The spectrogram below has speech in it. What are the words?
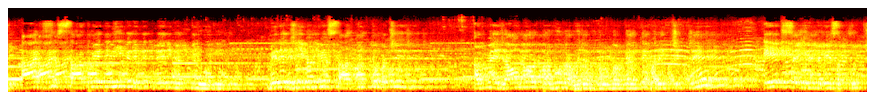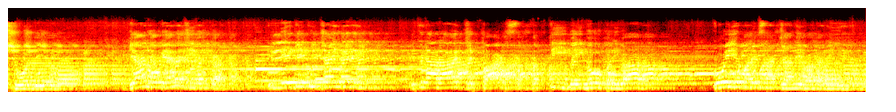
कि आज से सातवें दिन ही मेरी मेरी मृत्यु होगी। मेरे जीवन में सात दिन तो बचे हैं। अब मैं जाऊँगा और प्रभु का भजन करूँगा। कहते परीक्षित ने एक सेकंड में सब कुछ छोड़ दिया। ज्ञान हो गया ना जीवन का लेके कुछ जाएँगे नहीं। इतना राज्य पाठ संपत्ति वैभव परिवार, कोई हमारे साथ जाने वाला नहीं है।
